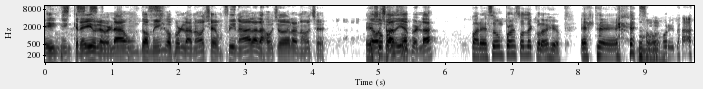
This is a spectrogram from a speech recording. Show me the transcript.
in- increíble, ¿verdad? Un domingo por la noche, un final a las 8 de la noche. De Eso 8 a parece- 10, ¿verdad? Parece un profesor del colegio. Este, eso ahorita.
